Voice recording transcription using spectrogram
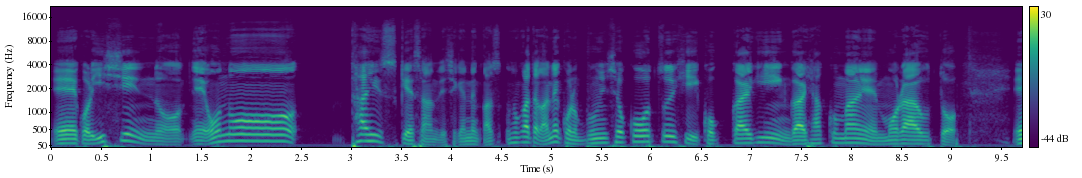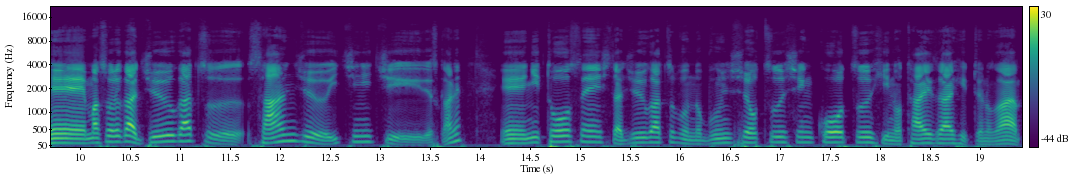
えー、これ維新の、えー、小野大輔さんでしたっけ？なんか、その方がね、この文書交通費国会議員が100万円もらうと、えー、まあ、それが10月31日ですかね、えー、に当選した10月分の文書通信交通費の滞在費というのが、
